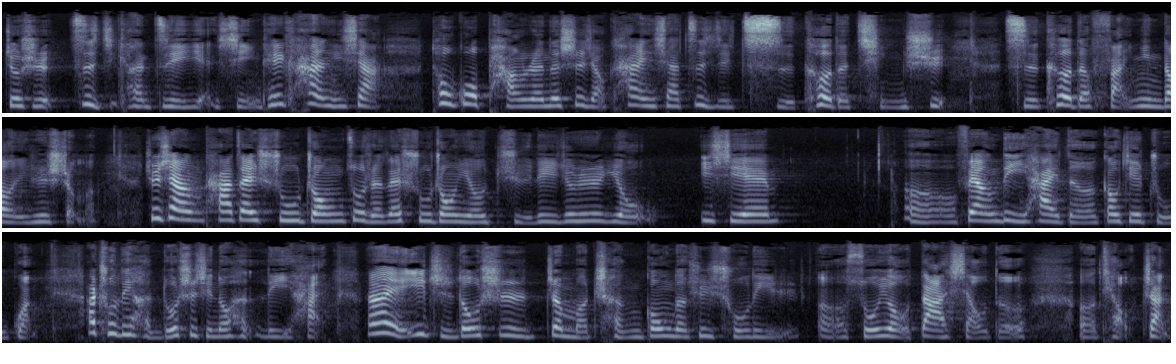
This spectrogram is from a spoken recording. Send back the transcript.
就是自己看自己演戏。你可以看一下，透过旁人的视角看一下自己此刻的情绪，此刻的反应到底是什么。就像他在书中，作者在书中也有举例，就是有一些。呃，非常厉害的高阶主管，他处理很多事情都很厉害，那他也一直都是这么成功的去处理呃所有大小的呃挑战。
